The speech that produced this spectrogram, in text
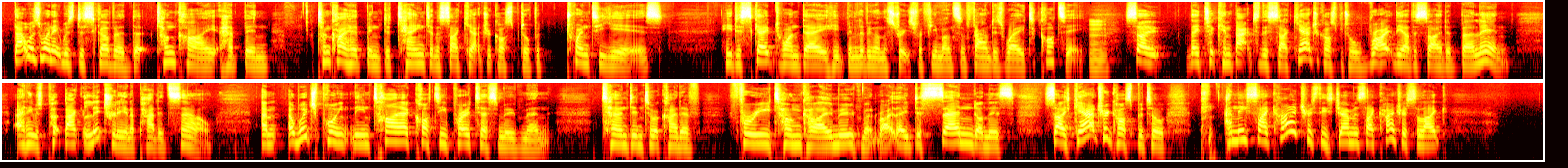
That was when it was discovered that Tunkai had been, Tunkai had been detained in a psychiatric hospital for 20 years. He'd escaped one day, he'd been living on the streets for a few months and found his way to Kotti. Mm. So they took him back to this psychiatric hospital right the other side of Berlin. And he was put back literally in a padded cell. Um, at which point, the entire Kotti protest movement turned into a kind of free Tunkai movement, right? They descend on this psychiatric hospital. And these psychiatrists, these German psychiatrists, are like,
